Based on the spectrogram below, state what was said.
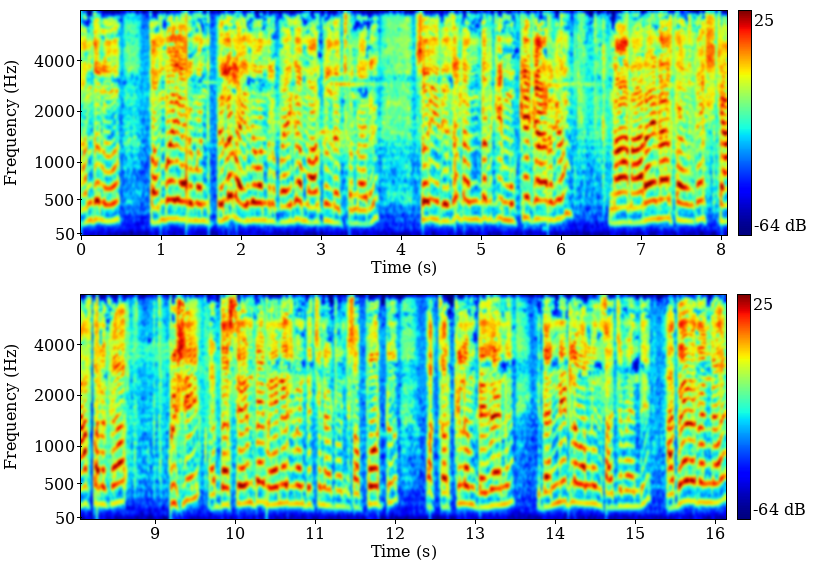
అందులో తొంభై ఆరు మంది పిల్లలు ఐదు వందల పైగా మార్కులు తెచ్చుకున్నారు. సో ఈ రిజల్ట్ అందరికీ ముఖ్య కారణం నా నారాయణ తాలూకా స్టాఫ్ తాలూకా కృషి at the same time management ఇచ్చినటువంటి సపోర్ట్ ఆ కర్కులం డిజైన్ ఇదన్నిటి వలన ఇది సాధ్యమైంది. అదేవిధంగా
